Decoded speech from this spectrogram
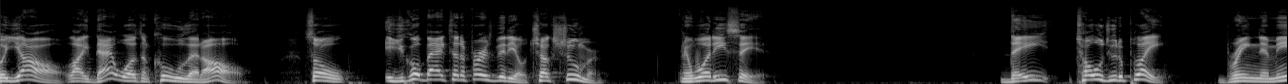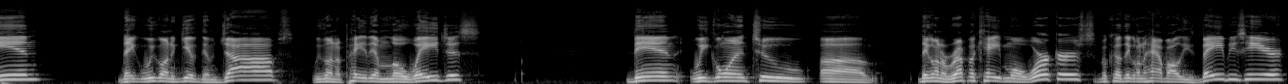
But y'all, like that wasn't cool at all. So if you go back to the first video, Chuck Schumer, and what he said, they told you to play. Bring them in. They we're gonna give them jobs. We're gonna pay them low wages. Then we going to um, they're going to replicate more workers because they're going to have all these babies here.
